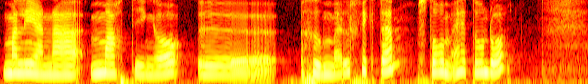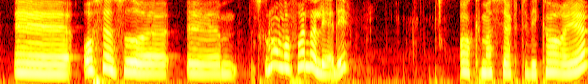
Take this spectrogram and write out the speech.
Malena Martinger eh, Hummel fick den, Storme hette hon då. Eh, och sen så eh, skulle hon vara föräldraledig. Och man sökte vikarie.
